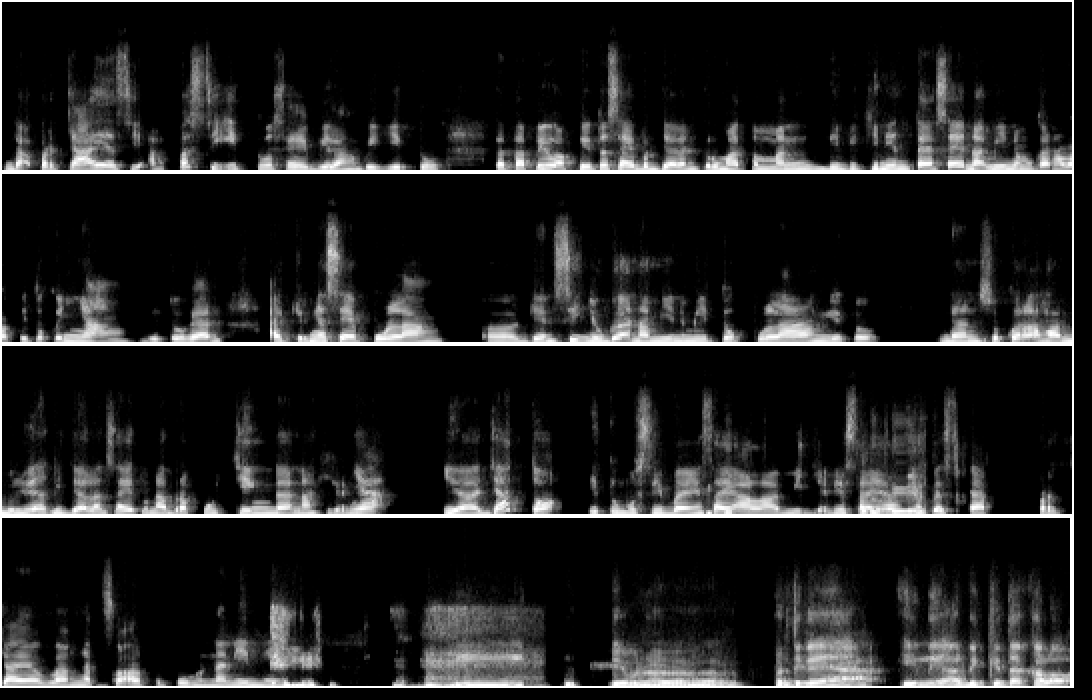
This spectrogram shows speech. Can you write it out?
nggak percaya sih apa sih itu saya bilang begitu tetapi waktu itu saya berjalan ke rumah teman dibikinin teh saya nggak minum karena waktu itu kenyang gitu kan akhirnya saya pulang uh, Gensi juga enam minum itu pulang gitu. Dan syukur alhamdulillah di jalan saya itu nabrak kucing dan akhirnya ya jatuh itu musibah yang saya alami. Jadi saya sampai sekarang percaya banget soal kepuhunan ini. Iya benar-benar. Berarti kayaknya ini adik kita kalau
